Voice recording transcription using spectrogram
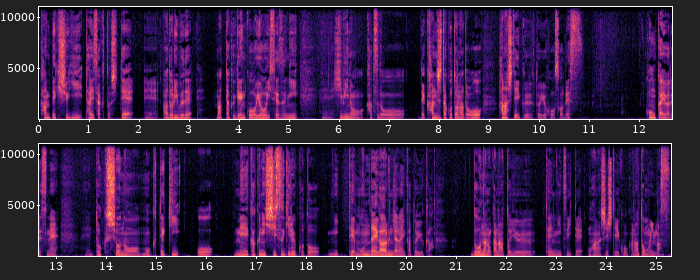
完璧主義対策として、えー、アドリブで全く原稿を用意せずに、えー、日々の活動で感じたことなどを話していくという放送です。今回はですね、読書の目的を明確にしすぎることにって問題があるんじゃないかというかどうなのかなという点についてお話ししていこうかなと思います、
